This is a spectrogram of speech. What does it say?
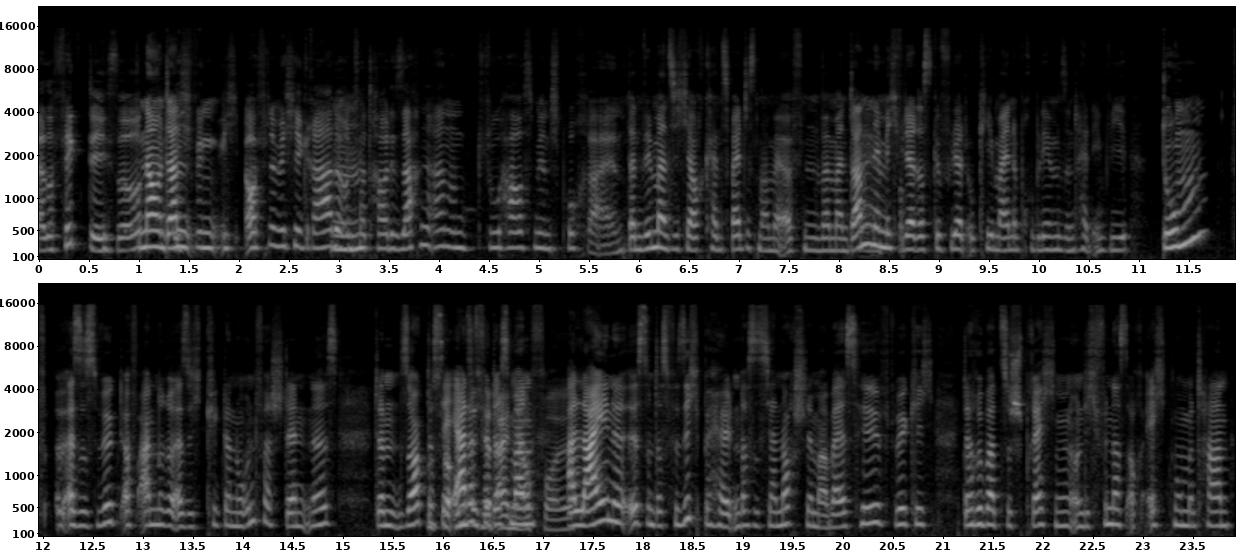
also fick dich so. Genau, und dann. Ich, bin, ich öffne mich hier gerade mhm. und vertraue die Sachen an und du haust mir einen Spruch rein. Dann will man sich ja auch kein zweites Mal mehr öffnen, weil man dann ja, nämlich wieder das Gefühl hat, okay, meine Probleme sind halt irgendwie dumm also es wirkt auf andere, also ich kriege da nur Unverständnis, dann sorgt das, das ja eher dafür, dass man alleine ist und das für sich behält. Und das ist ja noch schlimmer, weil es hilft wirklich darüber zu sprechen. Und ich finde das auch echt momentan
